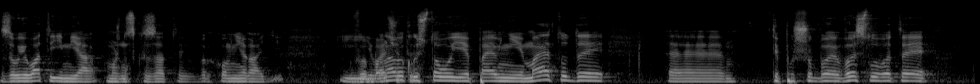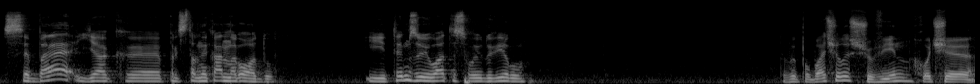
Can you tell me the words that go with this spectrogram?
завоювати ім'я, можна сказати, в Верховній Раді. І Ви вона бачите? використовує певні методи, е, типу, щоб висловити себе як е, представника народу і тим завоювати свою довіру. То ви побачили, що він хоче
